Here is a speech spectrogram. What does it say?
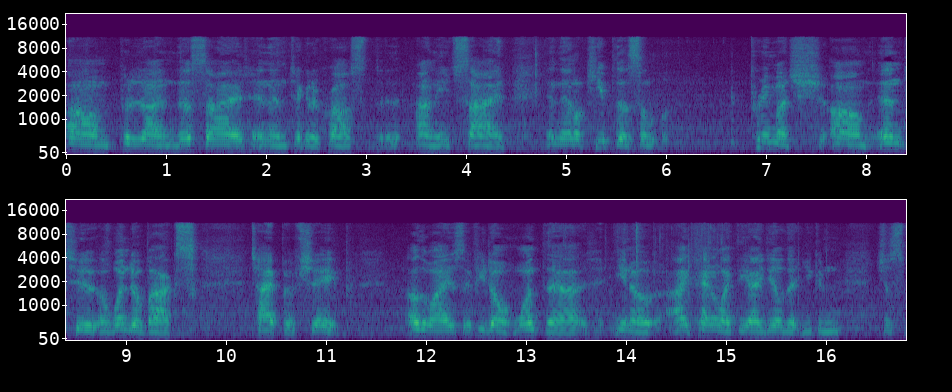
um, put it on this side and then take it across on each side and that'll keep this pretty much um, into a window box type of shape. Otherwise, if you don't want that, you know, I kind of like the idea that you can just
